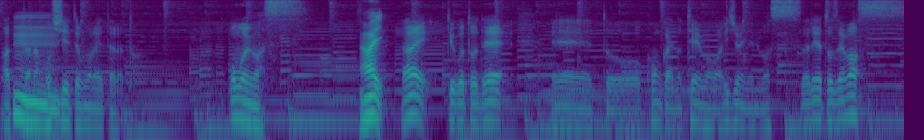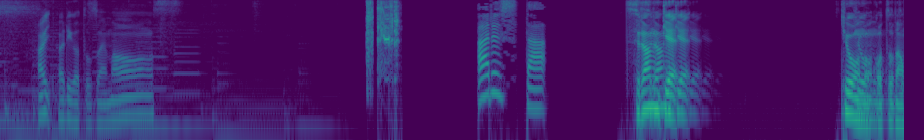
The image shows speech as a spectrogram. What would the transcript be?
あったらうん。教えてもらえたらと思います、はい。はい。ということでえっ、と今回のテーマは以上になります。ありがとうございます。はいありがとうございます。アルスタ、貫け。今日の言霊。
